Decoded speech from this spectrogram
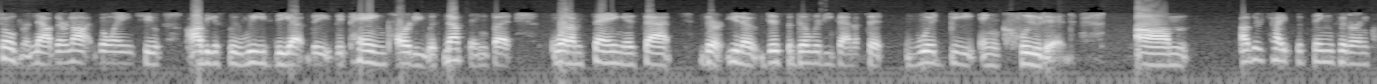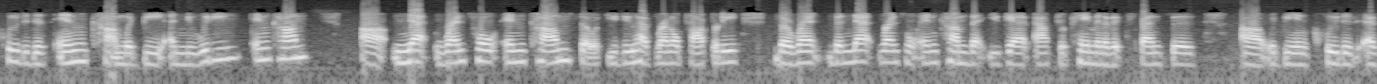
children. Now, they're not going to obviously leave the, uh, the, the paying party with nothing, but what I'm saying is that their, you know, disability benefit would be included. Um, other types of things that are included as income would be annuity income, uh, net rental income. So if you do have rental property, the rent, the net rental income that you get after payment of expenses uh, would be included as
